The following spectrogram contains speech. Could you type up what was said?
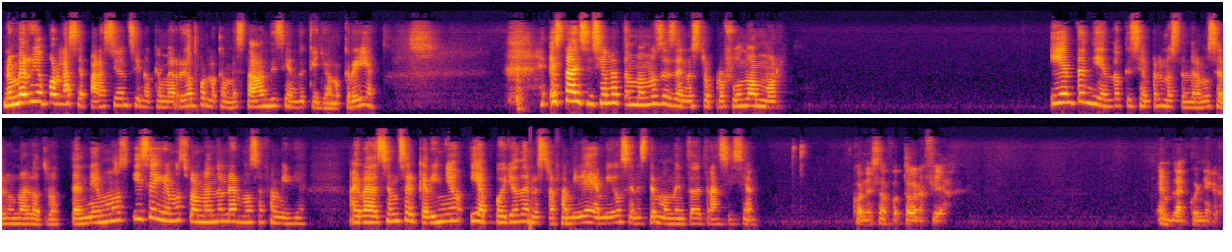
No me río por la separación, sino que me río por lo que me estaban diciendo y que yo no creía. Esta decisión la tomamos desde nuestro profundo amor y entendiendo que siempre nos tendremos el uno al otro. Tenemos y seguiremos formando una hermosa familia Agradecemos el cariño y apoyo de nuestra familia y amigos en este momento de transición. Con esa fotografía en blanco y negro.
